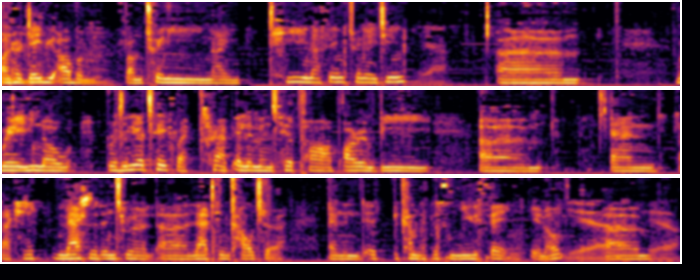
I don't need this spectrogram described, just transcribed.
on her debut album from 2019, I think 2018 Yeah. um, where you know Rosalia takes like trap elements, hip hop, R and B, um, and like she just mashes it into a uh, Latin culture, and then it becomes like this new thing, you know. Yeah. Um, yeah.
